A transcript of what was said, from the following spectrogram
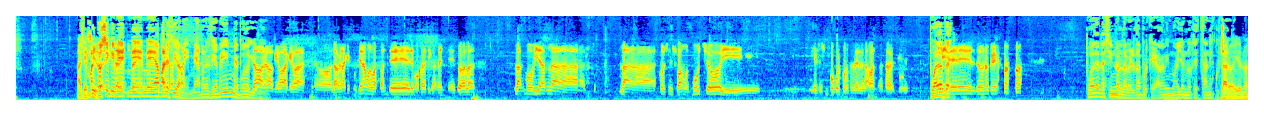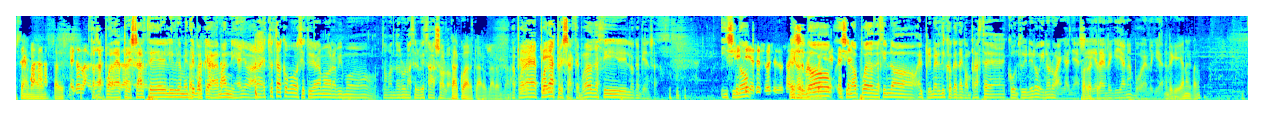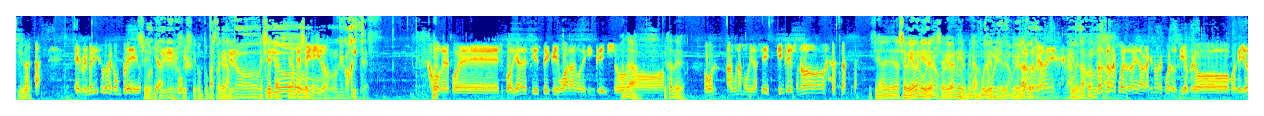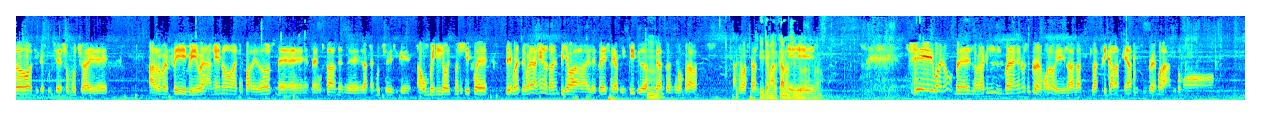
¿A que sí? No sé qué me, me, me ha parecido a mí. Me ha parecido a mí, me puedo No, equivocar. no, que va, que va. No, la verdad que funcionamos bastante democráticamente. Todas las, las movidas las, las consensuamos mucho y, y ese es un poco el proceder de la banda, ¿sabes? Que líderes, no, no creo. puedes decirnos la verdad porque ahora mismo ellos no te están escuchando. Claro, ellos no están, ahora, ¿sabes? Esa es la verdad. Entonces puedes la verdad. expresarte libremente porque además ni ellos. Ahora, esto está como si estuviéramos ahora mismo tomando una cerveza solo. Tal cual, claro, claro. claro. Ah, Puedes, puedes expresarte, puedes decir lo que piensas. Y si Sí, no, sí, es eso, es eso. O sea, y si no, preocupes. y si no puedes decirnos el primer disco que te compraste con tu dinero y no nos engañes. Correcto. Si era Enrique Llana, pues Enrique Llana. Enrique y Ana, claro. Libre. El primer disco que me compré, Sí. Con tu dinero. Sí, sí, con tu pasta, Con que eran pesetas, tuyo que eran pesetas. vinilo. o que cogiste. Joder, pues podría decirte que igual algo de King Crimson Anda, o, fíjate. o alguna movida así. King Crimson, no... Ya, ya, ya, se veía Bueno, venir, ¿eh? bueno, Se veía bueno. venir, mira, muy bien, muy bien, nivelazo. no recuerdo, eh, la verdad que no recuerdo, tío, pero porque yo sí que escuché eso mucho. eh, a Robert Fripp y Brian Eno, a ese par de dos, me, me gustaban desde hace mucho y que algún vinilo, no sé si fue de, de Brian Eno también pillaba LPs ahí al principio, de las Mm. primeras cosas que compraba, hace bastante. Y te marcaron, sin duda. Claro. Sí, bueno, eh, la verdad que el Brian Eno siempre me moló y la- las, las fricadas que hace siempre me molan, como,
